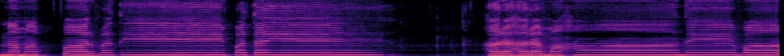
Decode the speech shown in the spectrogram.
நம பார்வதி பதையே ஹர ஹர மகாதேவா.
